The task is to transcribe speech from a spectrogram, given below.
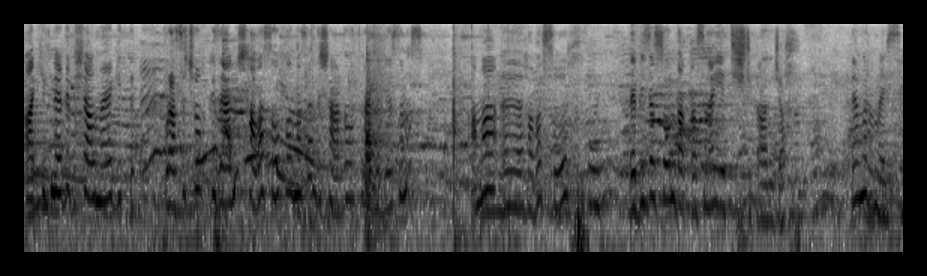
Akif nerede bir şey almaya gitti. Burası çok güzelmiş. Hava soğuk olmasa dışarıda oturabiliyorsunuz. Ama e, hava soğuk ve biz de son dakikasına yetiştik ancak. Değil mi Rümeysa?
